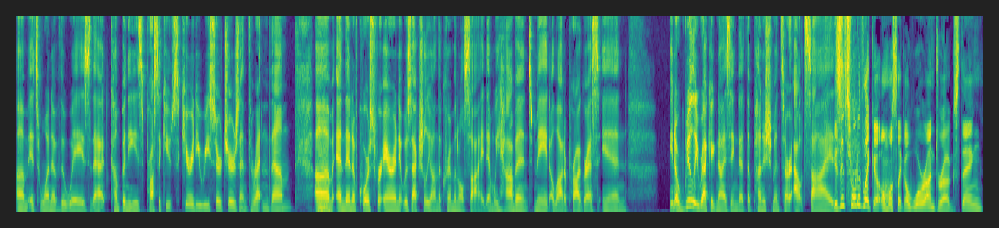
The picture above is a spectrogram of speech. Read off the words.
Um, it's one of the ways that companies prosecute security researchers and threaten them. Um, um, and then, of course, for Aaron, it was actually on the criminal side. And we haven't made a lot of progress in you know, really recognizing that the punishments are outsized. Is it sort of like a, almost like a war on drugs thing?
